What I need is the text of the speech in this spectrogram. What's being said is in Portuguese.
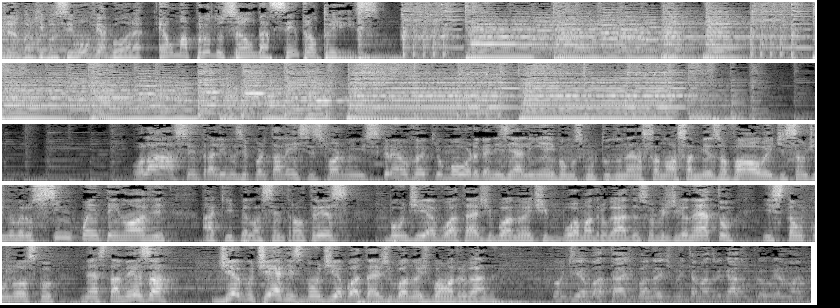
programa que você ouve agora é uma produção da Central 3. Olá, centralinos e portalenses, formem o Scrum, o Huck e o Mo, organizem a linha e vamos com tudo nessa nossa mesoval, edição de número 59 aqui pela Central 3. Bom dia, boa tarde, boa noite, boa madrugada. Eu sou Virgílio Neto. Estão conosco nesta mesa Diego Gutierrez. Bom dia, boa tarde, boa noite, boa madrugada. Bom dia, boa tarde, boa noite, muita madrugada. Um programa,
